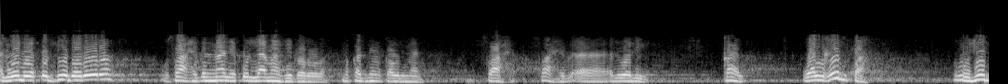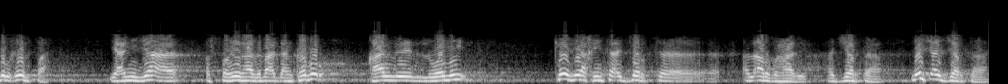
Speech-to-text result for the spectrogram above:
الولي يقول في ضرورة وصاحب المال يقول لا ما في ضرورة نقدم قول من؟ صاحب صاحب آه الولي. قال والغبطة وجود الغبطة. يعني جاء الصغير هذا بعد أن كبر قال للولي كيف يا أخي أنت أجرت آه الأرض هذه؟ أجرتها. ليش أجرتها؟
